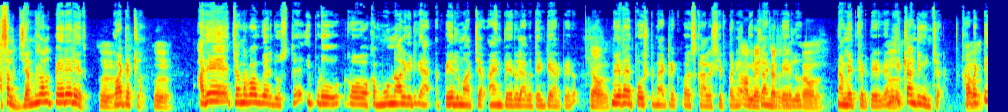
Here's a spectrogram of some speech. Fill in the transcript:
అసలు జనరల్ పేరే లేదు వాటిట్లో అదే చంద్రబాబు గారు చూస్తే ఇప్పుడు ఒక మూడు నాలుగిటికి పేర్లు మార్చారు. ఆయన పేరు లేకపోతే ఎన్టీఆర్ పేరు. మిగతా పోస్ట్ మ్యాట్రిక్ స్కాలర్షిప్ అని ఇట్లాంటి పేర్లు అంబేద్కర్ పేరు కానీ ఇట్లాంటివి ఉంచారు. కాబట్టి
